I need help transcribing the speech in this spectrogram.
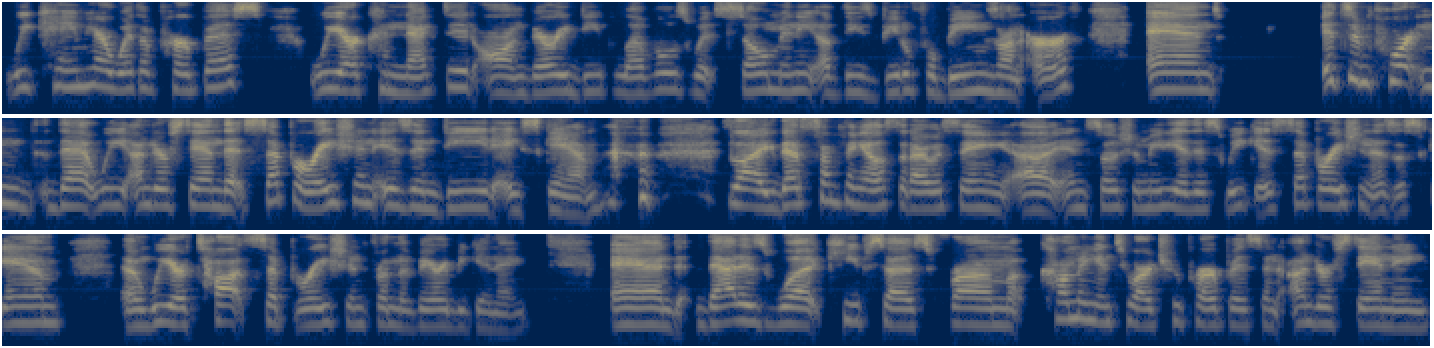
We came here with a purpose. We are connected on very deep levels with so many of these beautiful beings on earth and it's important that we understand that separation is indeed a scam. like that's something else that I was saying uh, in social media this week is separation is a scam, and we are taught separation from the very beginning, and that is what keeps us from coming into our true purpose and understanding.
